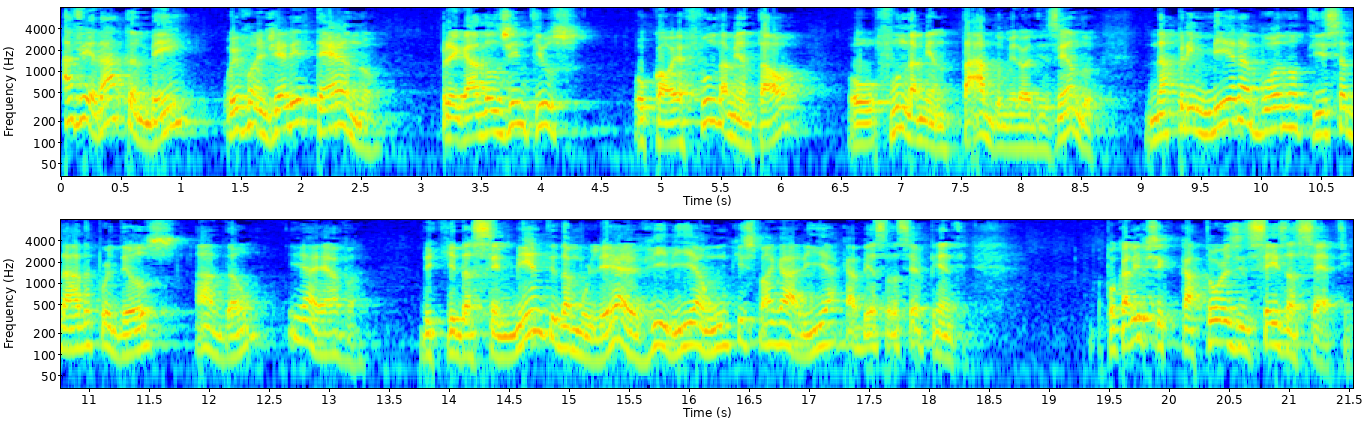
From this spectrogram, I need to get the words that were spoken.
haverá também o evangelho eterno, pregado aos gentios, o qual é fundamental, ou fundamentado, melhor dizendo, na primeira boa notícia dada por Deus a Adão e a Eva, de que da semente da mulher viria um que esmagaria a cabeça da serpente. Apocalipse 14, 6 a 7.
